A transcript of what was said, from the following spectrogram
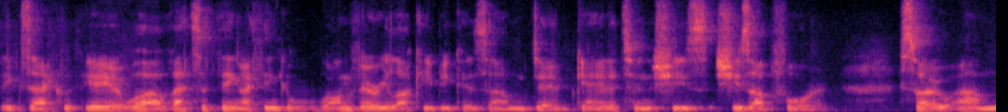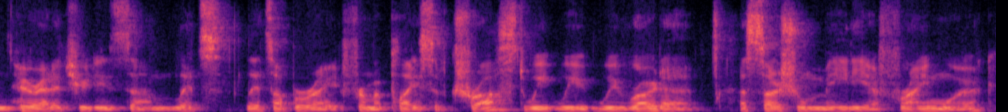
Exactly. Yeah. Well, that's the thing. I think I'm very lucky because um, Deb Gannerton, she's she's up for it. So um, her attitude is um, let's let's operate from a place of trust. We we, we wrote a, a social media framework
